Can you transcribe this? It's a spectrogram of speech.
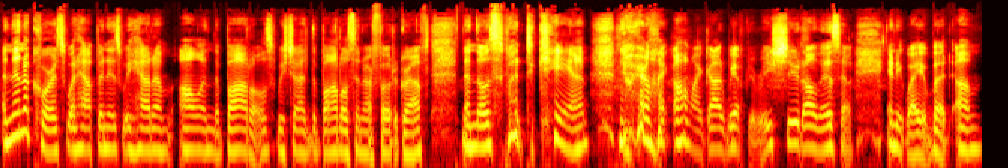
And then, of course, what happened is we had them all in the bottles. We had the bottles in our photographs. Then those went to can. And we were like, oh my God, we have to reshoot all this. So anyway, but um,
